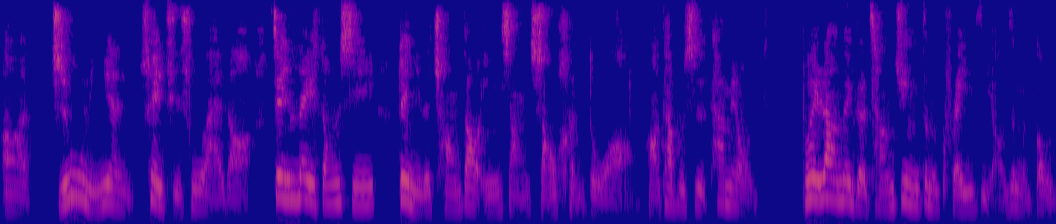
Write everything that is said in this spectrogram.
呃植物里面萃取出来的哦。这一类东西对你的肠道影响少很多哦，好，它不是它没有不会让那个肠菌这么 crazy 哦，这么够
